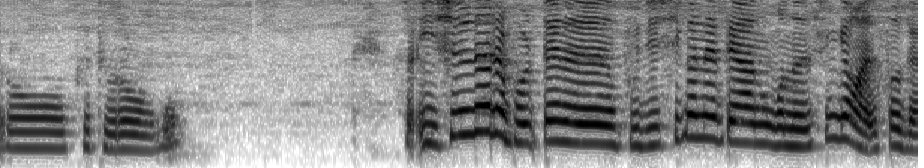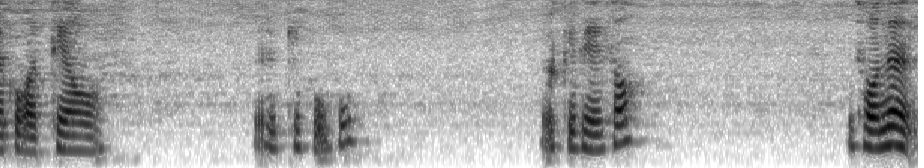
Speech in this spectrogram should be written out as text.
이렇게 들어오고. 이 실내를 볼 때는 굳이 시간에 대한 거는 신경 안 써도 될 것 같아요. 이렇게 보고. 이렇게 돼서. 저는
